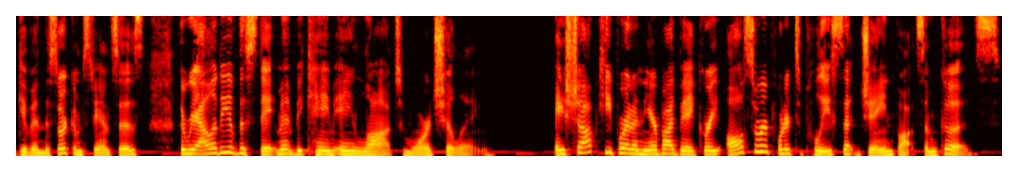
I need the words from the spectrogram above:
given the circumstances, the reality of the statement became a lot more chilling. A shopkeeper at a nearby bakery also reported to police that Jane bought some goods,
